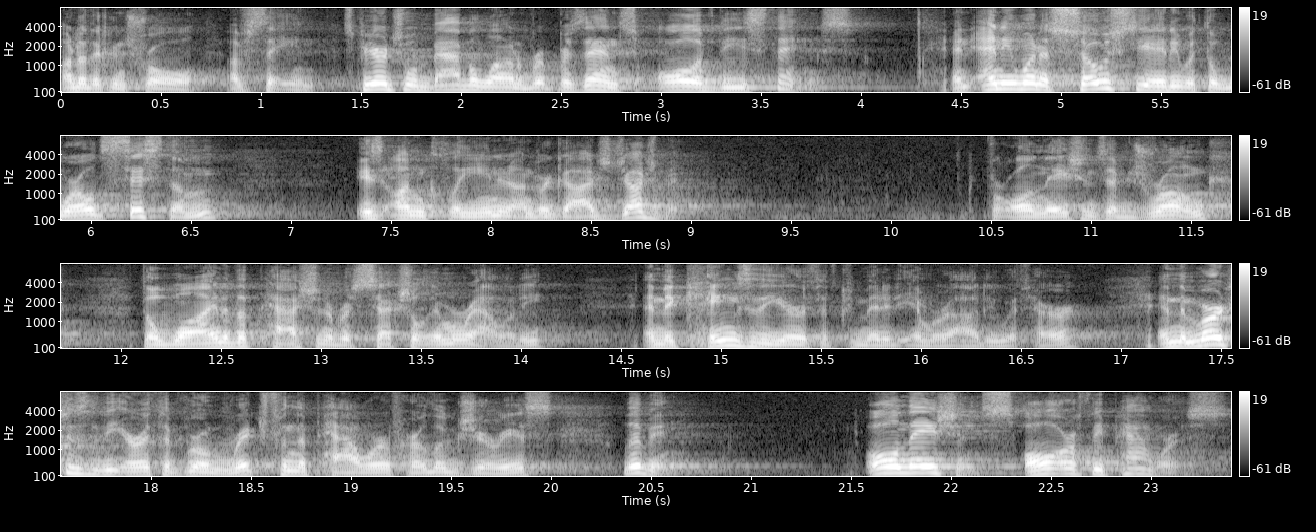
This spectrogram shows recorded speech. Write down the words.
under the control of Satan. Spiritual Babylon represents all of these things. And anyone associated with the world system is unclean and under God's judgment. For all nations have drunk the wine of the passion of her sexual immorality, and the kings of the earth have committed immorality with her, and the merchants of the earth have grown rich from the power of her luxurious living. All nations, all earthly powers,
